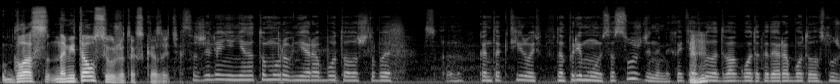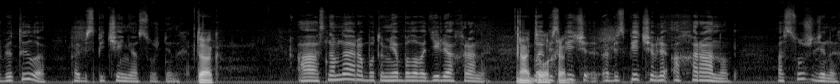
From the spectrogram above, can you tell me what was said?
глаз наметался уже, так сказать? К сожалению, не на том уровне я работала, чтобы э, контактировать напрямую с осужденными, хотя угу. было два года, когда я работала в службе тыла по обеспечению осужденных. Так. А основная работа у меня была в отделе охраны. А, Мы обеспеч... обеспечивали охрану осужденных,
